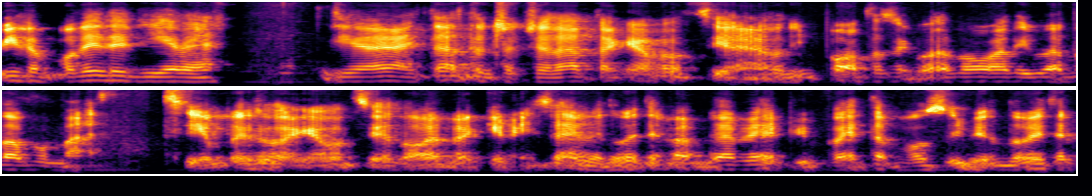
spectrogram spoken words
qui non potete dire, dire eh, intanto c'è, c'è l'altra carrozzina, non importa se quella nuova arriva dopo, ma sì, ho preso la carrozzina nuova perché mi serve, dovete farmi avere più fretta possibile, dovete,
